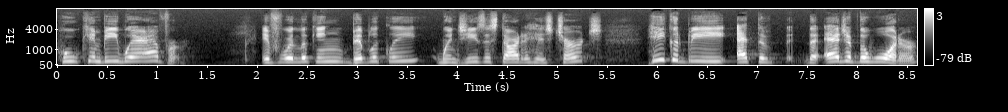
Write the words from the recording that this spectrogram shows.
who can be wherever. If we're looking biblically, when Jesus started his church, he could be at the, the edge of the water,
